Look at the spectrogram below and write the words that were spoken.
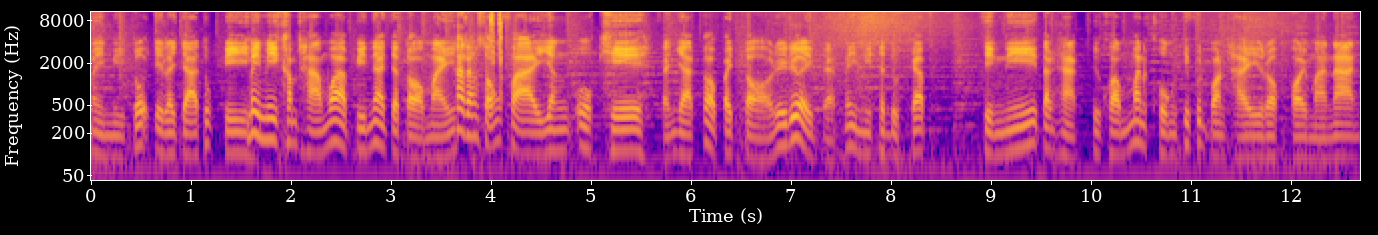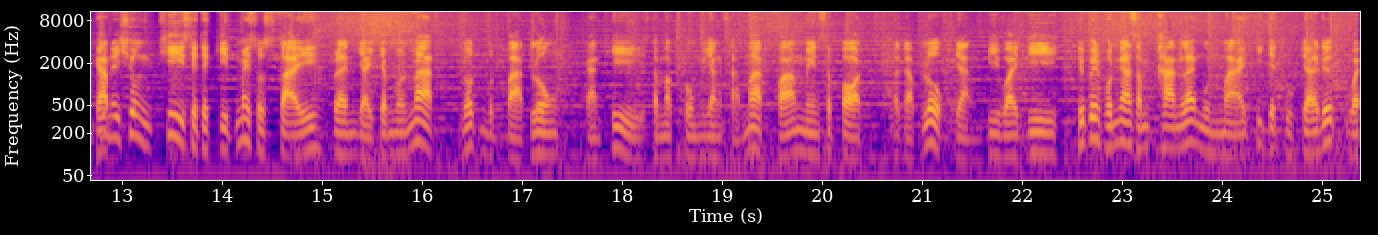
ไม่มีโต๊ะเจรจาทุกปี ไม่มีคำถามว่าปีหน้าจะต่อไหม ถ้าทั้งสองฝ่ายยังโอเค สัญญาก็ไปต่อเรื่อยๆ แบบไม่มีสะดุดครับ สิ่งนี้ต่างหากคือความมั่นคงที่ฟุตบอลไทยรอคอยมานานครับในช่วงที่เศรษฐกิจไม่สดใสแบรนด์ใหญ่จำนวนมากลดบทบาทลง การที่สมาคมยังสามารถคว้าเมนสปอร์ต ระดับโลกอย่าง BYD ถือเป็นผลงานสำคัญและหมุนหมายที่จะถูกจารึกไว้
